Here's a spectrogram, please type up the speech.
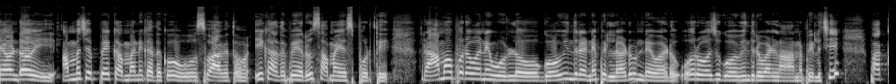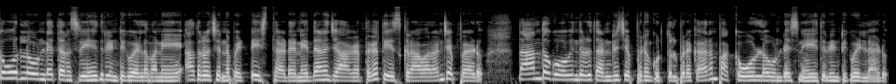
ఏమండోయ్ అమ్మ చెప్పే కమ్మని కథకు స్వాగతం. ఈ కథ పేరు సమయస్ఫూర్తి. రామాపురం అనే ఊళ్ళో గోవిందుడు అనే పిల్లాడు ఉండేవాడు. ఓ రోజు గోవిందుడు వాళ్ళ నాన్న పిలిచి పక్క ఊర్లో ఉండే తన స్నేహితుడి ఇంటికి వెళ్ళమని అతను చిన్న పెట్టి ఇస్తాడని దాన్ని జాగ్రత్తగా తీసుకురావాలని చెప్పాడు. దాంతో గోవిందుడు తండ్రి చెప్పిన గుర్తుల ప్రకారం పక్క ఊళ్ళో ఉండే స్నేహితుడి ఇంటికి వెళ్ళాడు.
